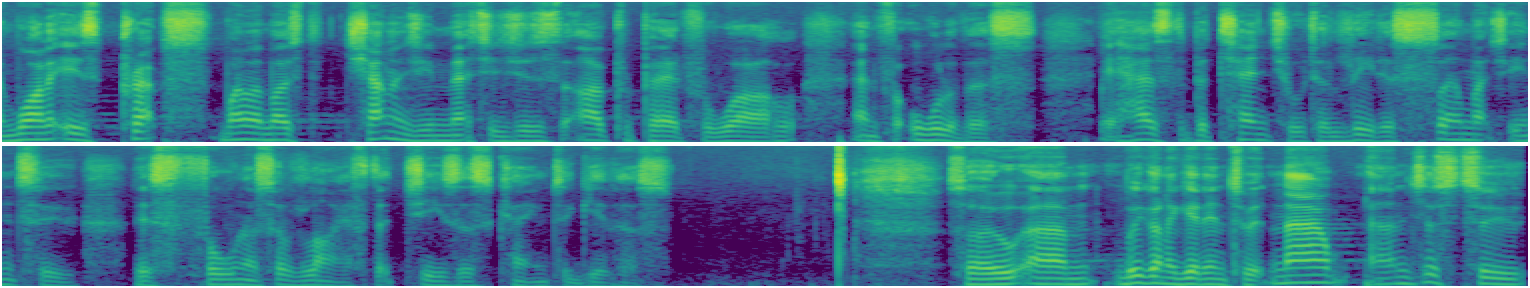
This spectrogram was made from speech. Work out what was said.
And while it is perhaps one of the most challenging messages that I've prepared for a while and for all of us, it has the potential to lead us so much into this fullness of life that Jesus came to give us. So um, we're going to get into it now. And just to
